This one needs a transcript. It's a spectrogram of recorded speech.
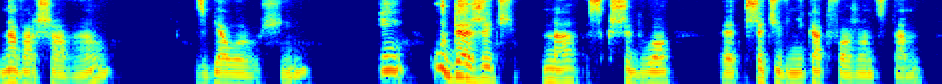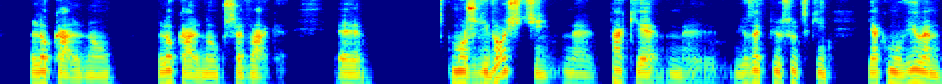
na Warszawę z Białorusi i uderzyć na skrzydło e, przeciwnika, tworząc tam lokalną, lokalną przewagę. E, możliwości takie Józef Piłsudski, jak mówiłem,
